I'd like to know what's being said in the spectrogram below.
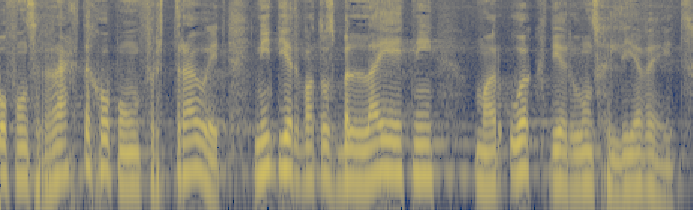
of ons regtig op hom vertrou het nie deur wat ons bely het nie maar ook deur hoe ons gelewe het.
